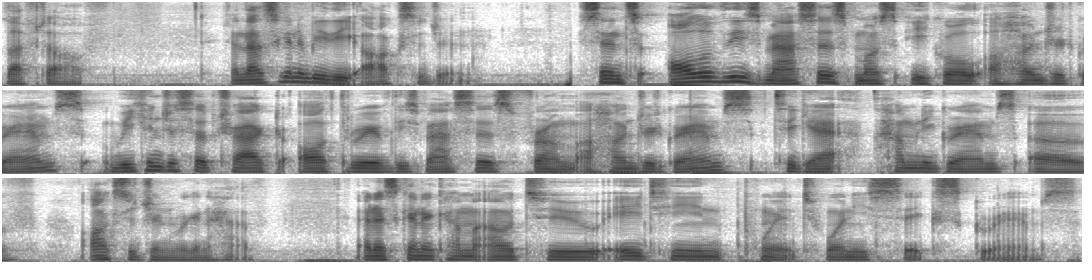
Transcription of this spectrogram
left off, and that's going to be the oxygen. Since all of these masses must equal 100 grams, we can just subtract all three of these masses from 100 grams to get how many grams of oxygen we're going to have. And it's going to come out to 18.26 grams.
